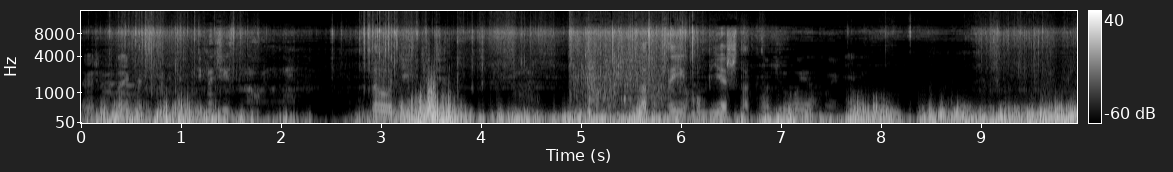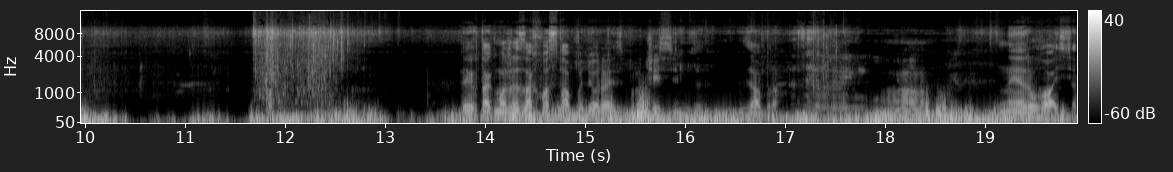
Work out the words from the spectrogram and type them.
Та одійдуть. Та ти їх уб'єш так. Ти їх так може за хвоста подьораєш, прочисть їм з- зябра. Ага. Не ругайся.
